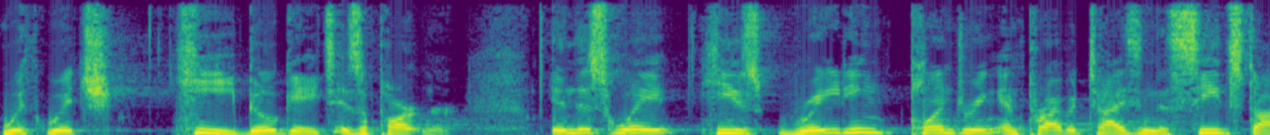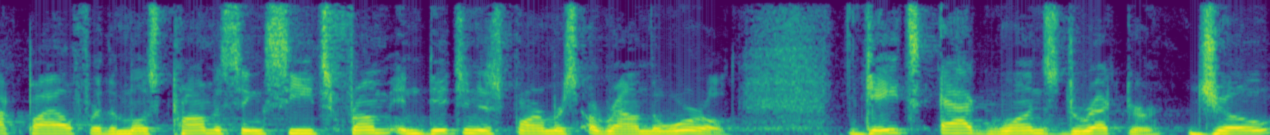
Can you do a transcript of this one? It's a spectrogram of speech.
with which he, Bill Gates, is a partner. In this way, he's raiding, plundering, and privatizing the seed stockpile for the most promising seeds from indigenous farmers around the world. Gates Ag One's director, Joe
